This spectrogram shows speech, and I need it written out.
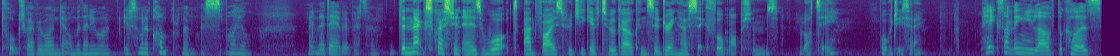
talk to everyone, get on with anyone, give someone a compliment, a smile, make their day a bit better. The next question is what advice would you give to a girl considering her sixth form options? Lottie, what would you say? Pick something you love because,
